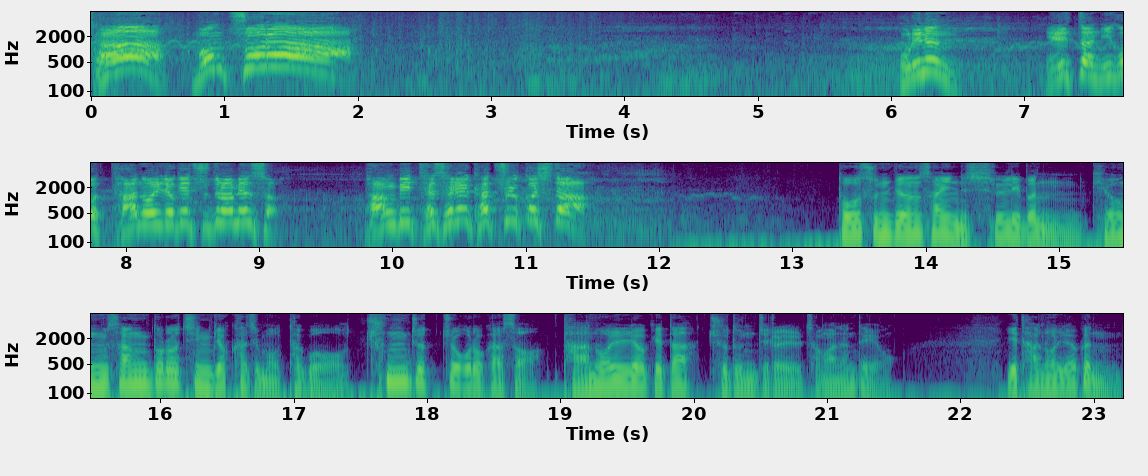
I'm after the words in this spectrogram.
자, 멈추어라! 우리는 일단 이곳 단월역에 주둔하면서 방비 태세를 갖출 것이다. 도순변사인 신립은 경상도로 진격하지 못하고 충주 쪽으로 가서 단월역에다 주둔지를 정하는데요. 이 단월역은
